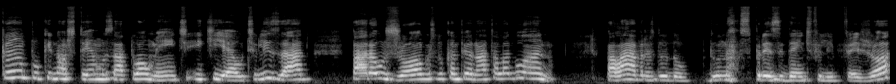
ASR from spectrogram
campo que nós temos atualmente e que é utilizado para os jogos do Campeonato Alagoano palavras do, do, do, nosso presidente Felipe Feijó,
